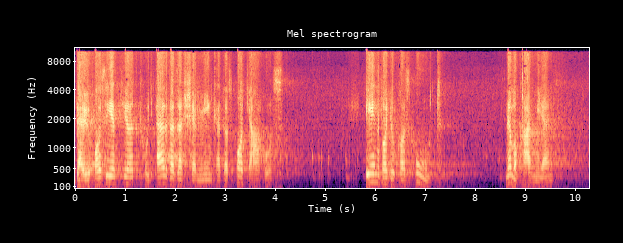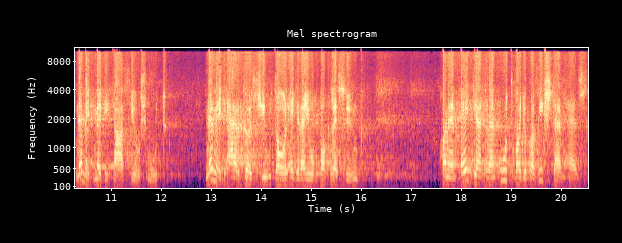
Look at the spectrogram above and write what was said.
De ő azért jött, hogy elvezessen minket az atyához. Én vagyok az út, nem akármilyen, nem egy meditációs út, nem egy erkölcsi út, ahol egyre jobbak leszünk, hanem egyetlen út vagyok az Istenhez.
